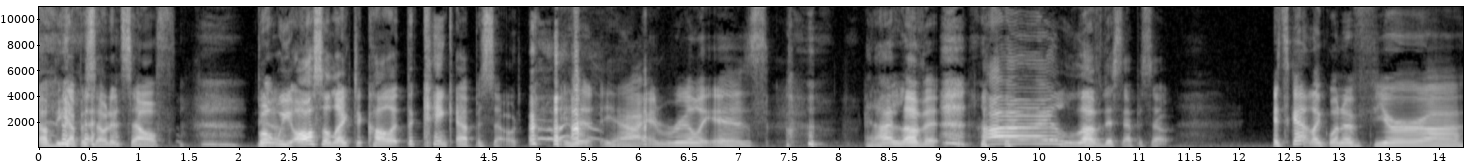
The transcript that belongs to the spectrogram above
of the episode itself. But Yeah. we also like to call it the kink episode. It- yeah, it really is. and I love it. I love this episode. It's got like one of your uh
